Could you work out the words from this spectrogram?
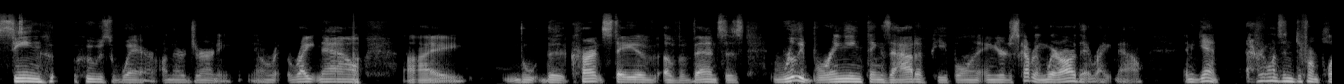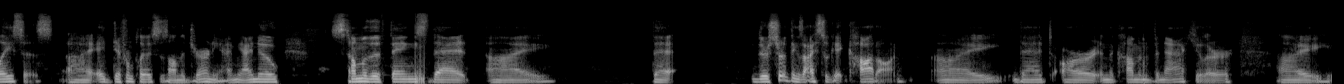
seeing who's where on their journey. You know, right now, I the, the current state of, of events is really bringing things out of people and, and, you're discovering where are they right now and again everyone's in different places uh, at different places on the journey i mean i know some of the things that i that there's certain things i still get caught on I that are in the common vernacular I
